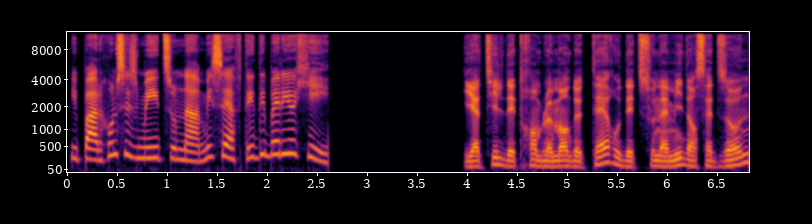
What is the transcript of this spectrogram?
Υπάρχουν σεισμοί ή τσουνάμι σε αυτή την περιοχή; Y a-t-il des tremblements de terre ou des tsunamis dans cette zone;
